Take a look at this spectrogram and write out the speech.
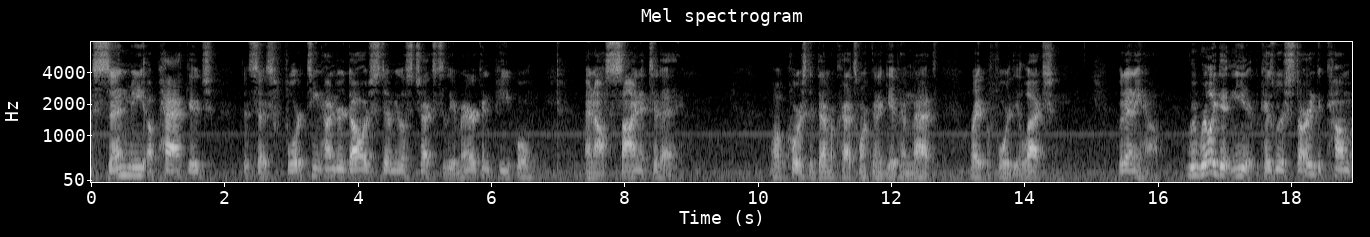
Send me a package that says $1,400 stimulus checks to the American people, and I'll sign it today. Well, of course, the Democrats weren't going to give him that right before the election. But anyhow, we really didn't need it because we were starting to come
